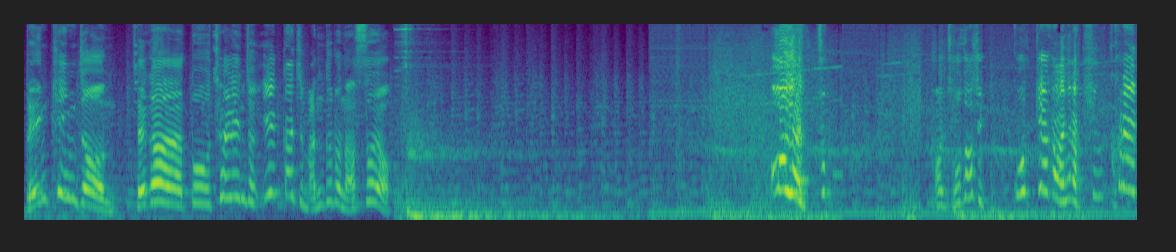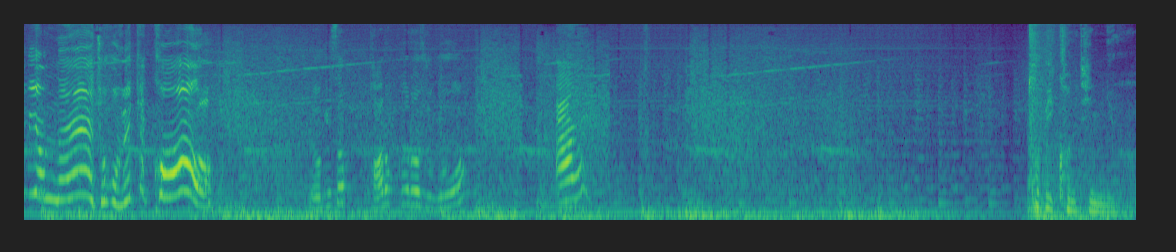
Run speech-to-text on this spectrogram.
랭킹전. 제가 또 챌린저 1까지 만들어 놨어요. 어야 쪽 아니 저 자식 꽃게가 아니라 킹크랩이었네. 저거 왜 이렇게 커? 여기서 바로 끌어주고. 앙. 투비 컨티뉴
